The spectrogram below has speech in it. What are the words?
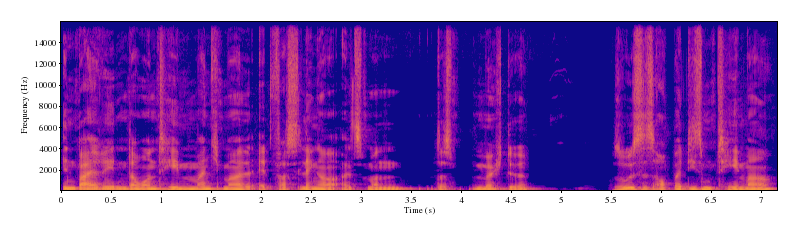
In Beiräten dauern Themen manchmal etwas länger, als man das möchte. So ist es auch bei diesem Thema,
